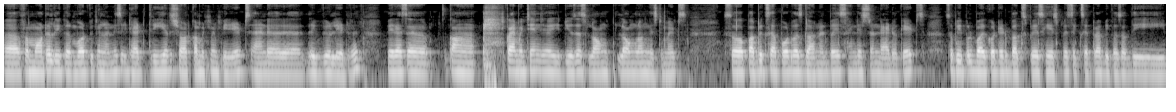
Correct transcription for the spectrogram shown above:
uh, from model we can what we can learn is it had three years short commitment periods and uh, review later. Whereas uh, climate change uh, it uses long long long estimates. So public support was garnered by scientists and advocates. So people boycotted bug sprays haze sprays etc because of the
